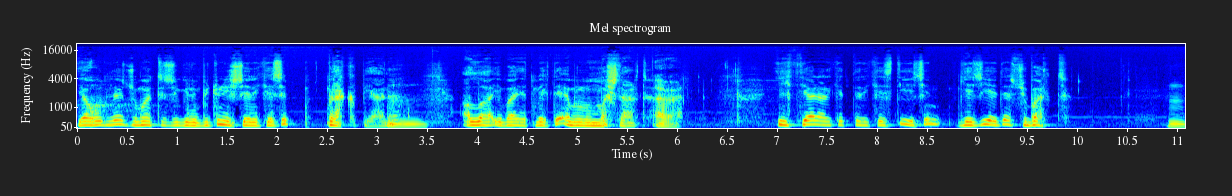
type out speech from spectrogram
Yahudiler cumartesi günü bütün işlerini kesip bırakıp yani Allah'a ibadet etmekte emrolunmuşlardı. Evet. İhtiyar hareketleri kestiği için geceye de sübat. Hı.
